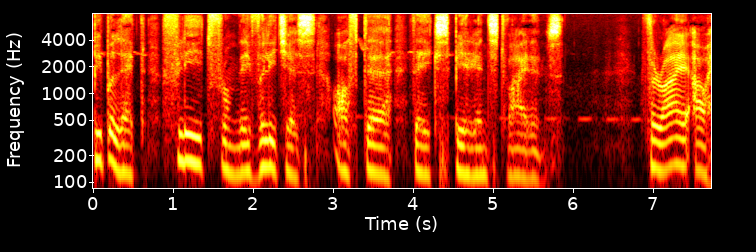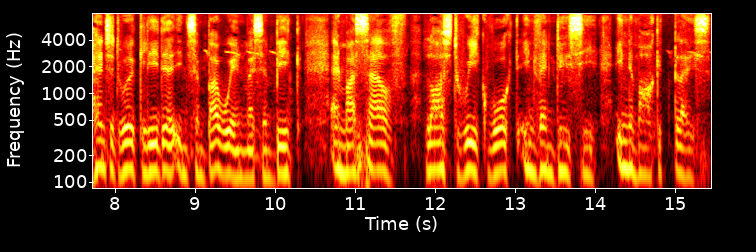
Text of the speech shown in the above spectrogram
people that fled from their villages after they experienced violence. Farai, our Hands at Work leader in Zimbabwe and Mozambique, and myself last week walked in Vanduzi in the marketplace.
